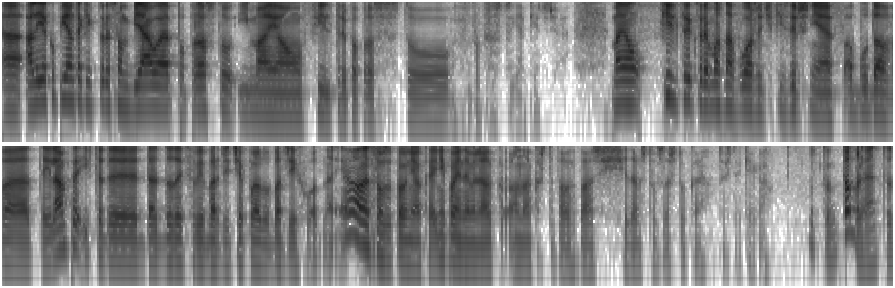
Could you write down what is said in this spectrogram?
E, Ale ja kupiłem takie, które są białe po prostu i mają filtry po prostu, po prostu ja pierdzielę. Mają filtry, które można włożyć fizycznie w obudowę tej lampy i wtedy da, dodać sobie bardziej ciepłe albo bardziej chłodne. I one są zupełnie ok. Nie pamiętam ile one kosztowały, chyba 700 za sztukę, coś takiego. No to dobre. To,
